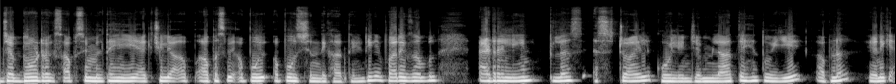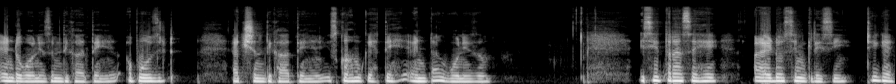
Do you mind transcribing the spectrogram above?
जब दो ड्रग्स आपस में मिलते हैं ये एक्चुअली आप, आपस में अपोजिशन दिखाते हैं ठीक है? For example adrenaline plus acetylcholine जब मिलाते हैं तो ये अपना यानी कि एंटागोनिज्म दिखाते हैं अपोजिट एक्शन दिखाते हैं इसको हम कहते हैं एंटागोनिज्म इसी तरह से है आइडोसिनक्रेसी ठीक है?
